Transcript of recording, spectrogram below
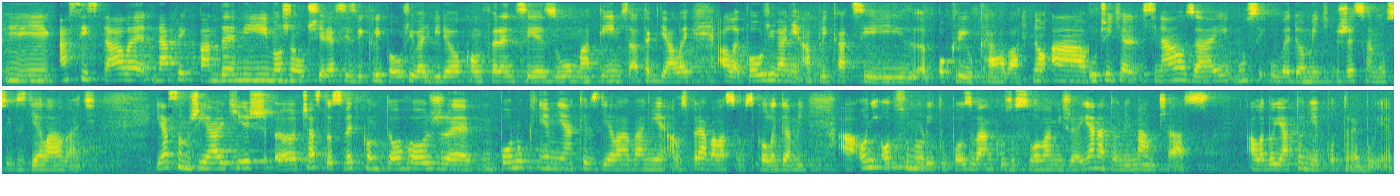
Mm, asi stále napriek pandémii možno učiteľia si zvykli používať videokonferencie, Zoom a Teams a tak ďalej, ale používanie aplikácií pokrývkáva. No a učiteľ si naozaj musí uvedomiť, že sa musí vzdelávať ja som žiaľ tiež e, často svetkom toho, že ponúknem nejaké vzdelávanie a rozprávala som s kolegami a oni odsunuli tú pozvánku so slovami, že ja na to nemám čas alebo ja to nepotrebujem.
